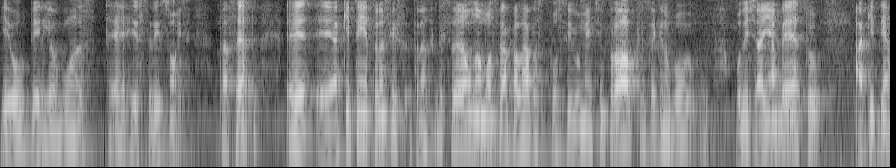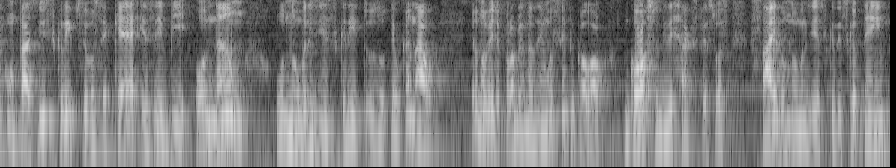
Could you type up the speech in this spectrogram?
eu teria algumas é, restrições, tá certo? É, é, aqui tem a transcrição, não mostrar palavras possivelmente impróprias, isso aqui não vou, vou deixar em aberto. Aqui tem a contagem de inscritos, se você quer exibir ou não o número de inscritos do teu canal. Eu não vejo problemas nenhum, eu sempre coloco, gosto de deixar que as pessoas saibam o número de inscritos que eu tenho.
